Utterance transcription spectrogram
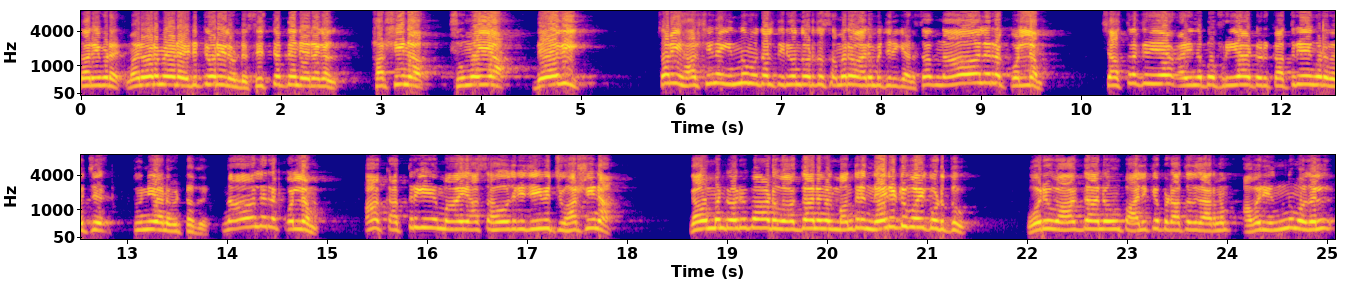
സാർ ഇവിടെ മനോരമയുടെ എഡിറ്റോറിയൽ ഉണ്ട് സിസ്റ്റത്തിന്റെ ഇരകൾ ഹർഷീന സുമയ്യ ദേവി. സാർ ഈ ഹർഷീന ഇന്നു മുതൽ തിരുവനന്തപുരത്ത് സമരം ആരംഭിച്ചിരിക്കുകയാണ്. സാർ നാലര കൊല്ലം ശസ്ത്രക്രിയ കഴിഞ്ഞപ്പോൾ ഫ്രീ ആയിട്ട് ഒരു കത്രികയും കൂടെ വെച്ച് തുന്നിയാണ് വിട്ടത്. നാലര കൊല്ലം ആ കത്രികയുമായി ആ സഹോദരി ജീവിച്ചു. ഹർഷീന ഗവൺമെന്റ് ഒരുപാട് വാഗ്ദാനങ്ങൾ മന്ത്രി നേരിട്ട് പോയി കൊടുത്തു. ഒരു വാഗ്ദാനവും പാലിക്കപ്പെടാത്തത് കാരണം അവർ ഇന്നു മുതൽ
